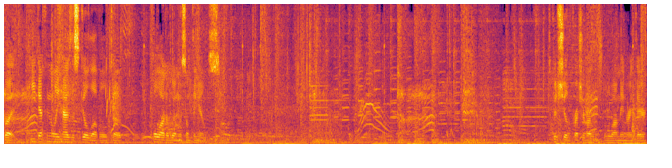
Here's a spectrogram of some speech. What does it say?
But he definitely has the skill level to pull out a win with something else. It's good shield pressure by Little Wow Man right there.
